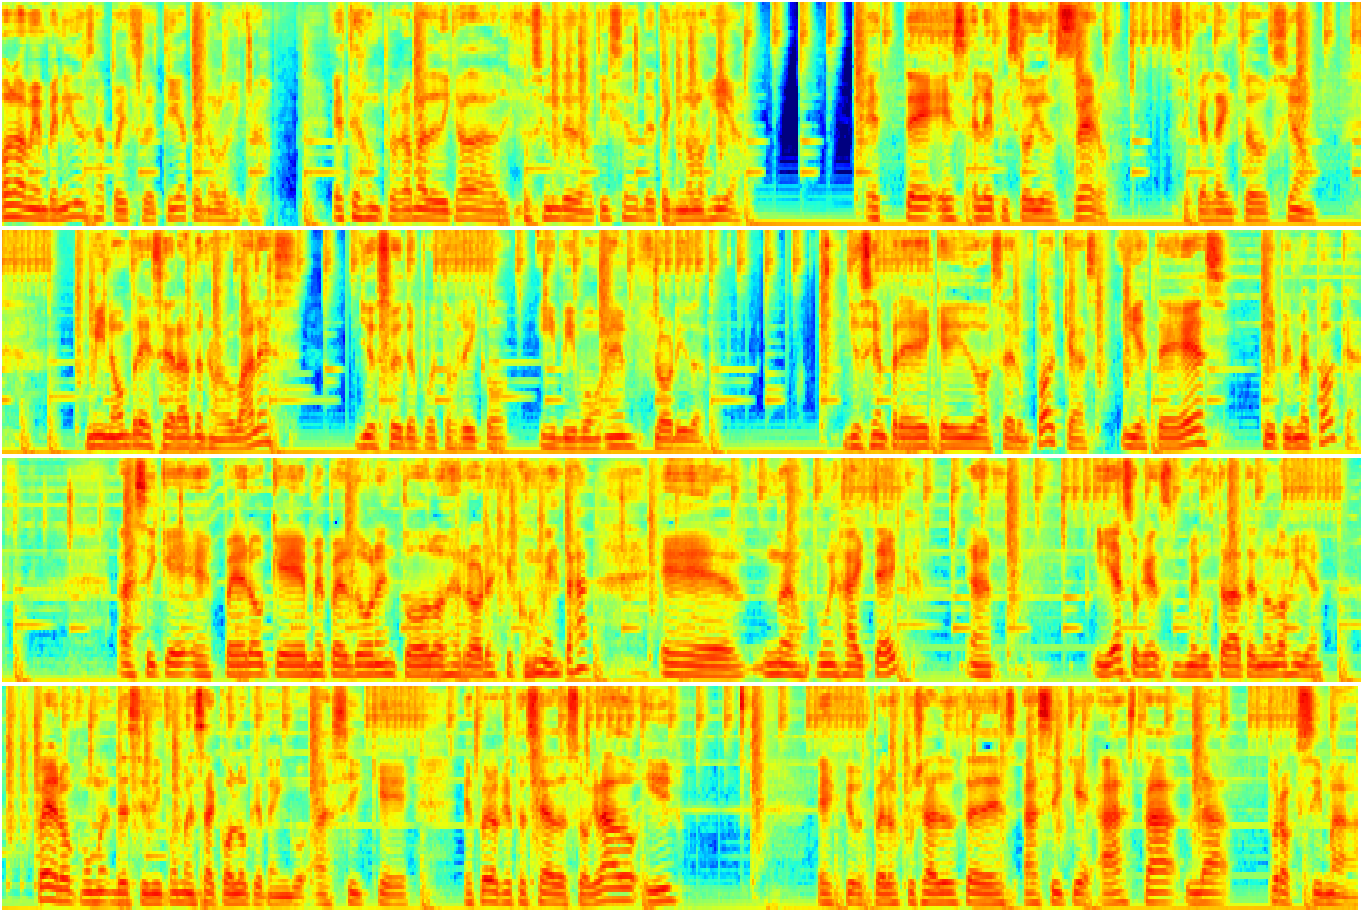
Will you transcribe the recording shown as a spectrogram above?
Hola, bienvenidos a Perspectiva Tecnológica. Este es un programa dedicado a la discusión de noticias de tecnología. Este es el episodio cero, así que es la introducción. Mi nombre es Gerardo Novales, yo soy de Puerto Rico y vivo en Florida. Yo siempre he querido hacer un podcast y este es mi primer podcast. Así que espero que me perdonen todos los errores que cometa. Eh, no es muy high tech. Eh, y eso que me gusta la tecnología. Pero decidí comenzar con lo que tengo. Así que espero que esto sea de su agrado y espero escuchar de ustedes. Así que hasta la próxima.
